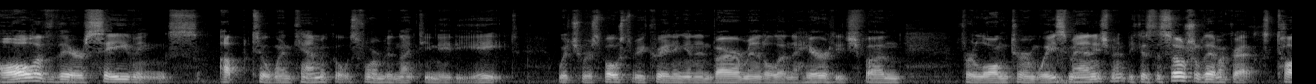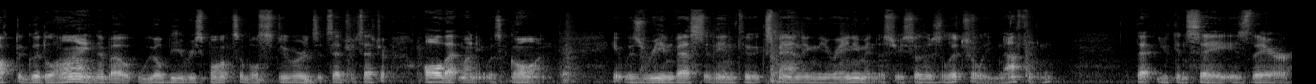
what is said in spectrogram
all of their savings up to when Cameco was formed in 1988, which were supposed to be creating an environmental and a heritage fund for long term waste management, because the Social Democrats talked a good line about we'll be responsible stewards, etc., etc. All that money was gone. It was reinvested into expanding the uranium industry, so there's literally nothing that you can say is there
